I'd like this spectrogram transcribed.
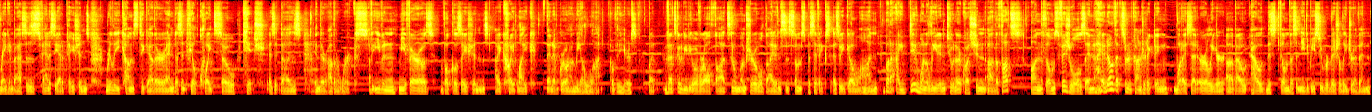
Rankin Bass's fantasy adaptations really comes together and doesn't feel quite so kitsch as it does in their other works. Even Mia Farrow's vocalizations I quite like and have grown on me a lot over the years. But that's going to be the overall thoughts, and I'm sure we'll dive into some specifics as we go on. But I did want to lead into another question uh, the thoughts on the film's visuals. And I know that's sort of contradicting what I said earlier about how this film doesn't need to be super visually driven,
